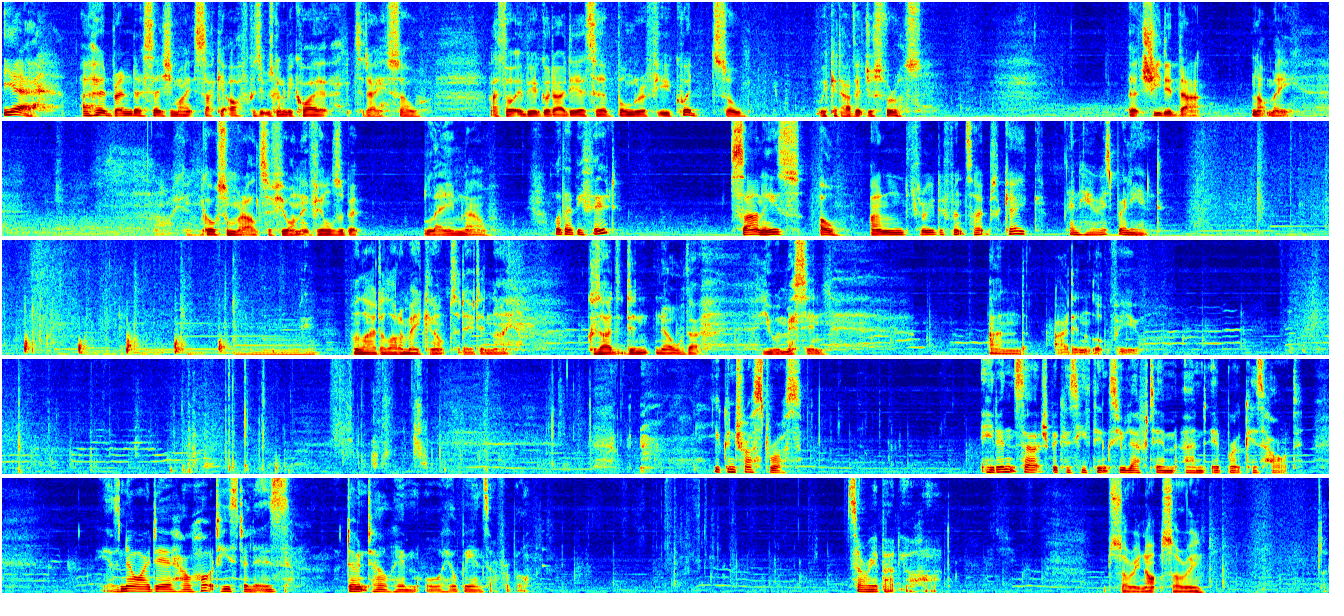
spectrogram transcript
Yeah, I heard Brenda say she might sack it off because it was going to be quiet today, so I thought it'd be a good idea to bunger a few quid so we could have it just for us. Uh, she did that, not me. Oh, we can go somewhere else if you want. It feels a bit lame now. Will there be food? Sarnies. Oh, and three different types of cake. Then here is brilliant. Well, I had a lot of making up to do, didn't I? Because I didn't know that you were missing, and I didn't look for you. You can trust Ross. He didn't search because he thinks you left him and it broke his heart. He has no idea how hot he still is. Don't tell him or he'll be insufferable. Sorry about your heart. Sorry, not sorry.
